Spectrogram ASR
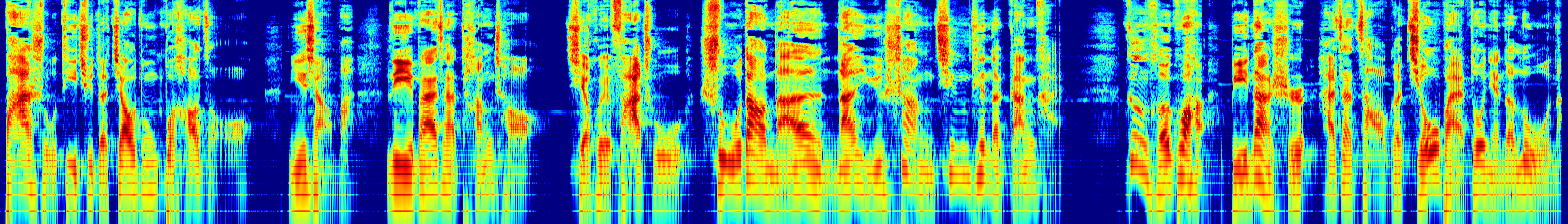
巴蜀地区的交通不好走。你想吧，李白在唐朝。且会发出“蜀道难，难于上青天”的感慨，更何况比那时还在早个九百多年的路呢？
